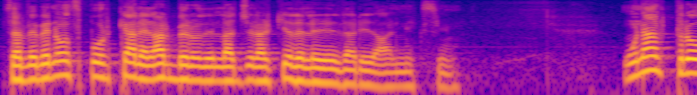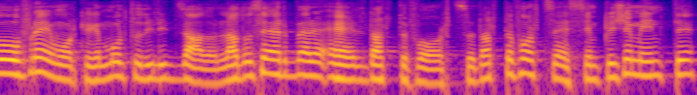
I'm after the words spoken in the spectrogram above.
Serve per non sporcare l'albero della gerarchia dell'ereditarietà il mixin. Un altro framework che è molto utilizzato nel lato server è il Dart Force. Dart Force è semplicemente,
